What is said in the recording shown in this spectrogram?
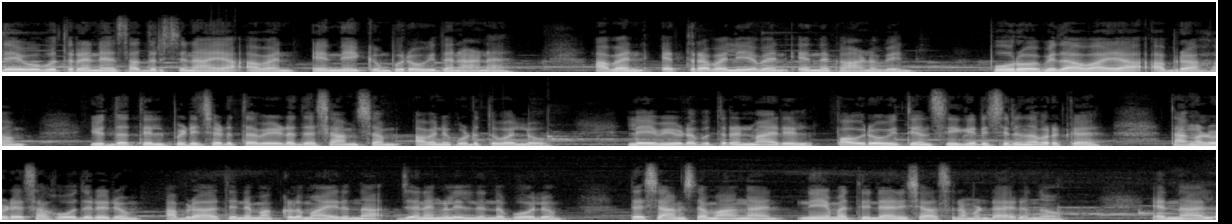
ദൈവപുത്രന് സദൃശനായ അവൻ എന്നേക്കും പുരോഹിതനാണ്. അവൻ എത്ര വലിയവൻ എന്ന് കാണുവിൻ. പൂർവപിതാവായ അബ്രാഹം യുദ്ധത്തിൽ പിടിച്ചെടുത്തവയുടെ ദശാംശം അവന് കൊടുത്തുവല്ലോ. ലേവിയുടെ പുത്രന്മാരിൽ പൗരോഹിത്യം സ്വീകരിച്ചിരുന്നവർക്ക് തങ്ങളുടെ സഹോദരരും അബ്രാഹത്തിന്റെ മക്കളുമായിരുന്ന ജനങ്ങളിൽ നിന്ന് പോലും ദശാംശം വാങ്ങാൻ നിയമത്തിന്റെ അനുശാസനമുണ്ടായിരുന്നു. എന്നാൽ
